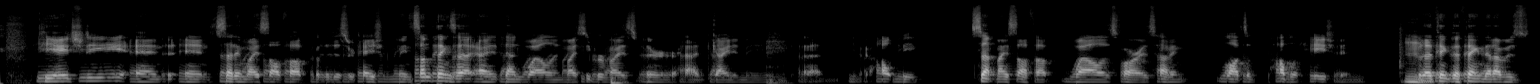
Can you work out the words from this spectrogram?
PhD and and setting myself up for the dissertation. I mean, some things I, I had done well, and my supervisor had guided me, kind of you know helped me set myself up well as far as having lots of publications. mm. But I think the thing that I was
